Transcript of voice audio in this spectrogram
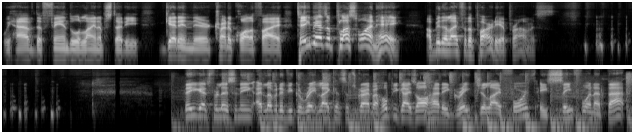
We have the FanDuel lineup study. Get in there, try to qualify. Take me as a plus one. Hey, I'll be the life of the party, I promise. Thank you guys for listening. I'd love it if you could rate, like, and subscribe. I hope you guys all had a great July 4th, a safe one at that.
